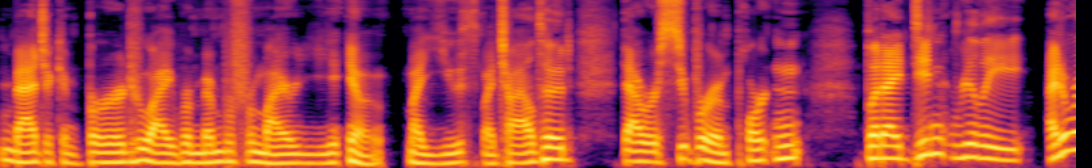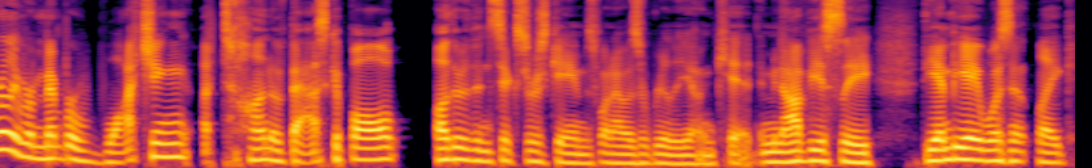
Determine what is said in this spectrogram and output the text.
Magic and Bird, who I remember from my you know my youth, my childhood, that were super important. But I didn't really, I don't really remember watching a ton of basketball other than Sixers games when I was a really young kid. I mean, obviously the NBA wasn't like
